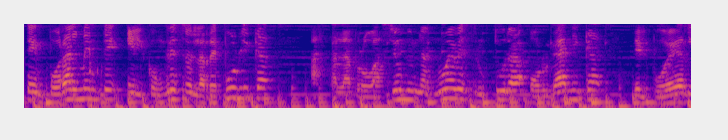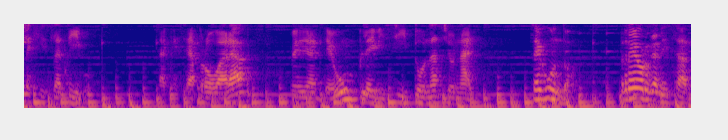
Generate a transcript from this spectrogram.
temporalmente el Congreso de la República hasta la aprobación de una nueva estructura orgánica del Poder Legislativo, la que se aprobará mediante un plebiscito nacional. Segundo, reorganizar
